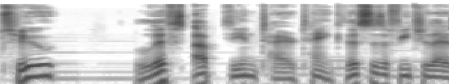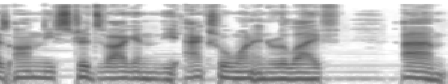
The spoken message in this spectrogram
2 lifts up the entire tank. This is a feature that is on the Stridsvagn, the actual one in real life. Um,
